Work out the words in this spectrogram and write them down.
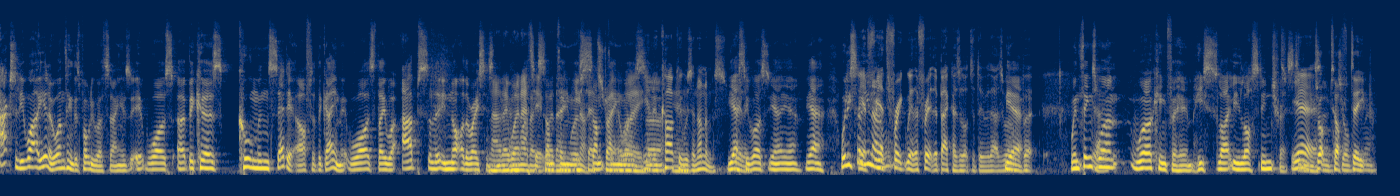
Actually, well, you know, one thing that's probably worth saying is it was uh, because Koeman said it after the game. It was they were absolutely not at the races. No, the they game, weren't were at they? it, were they? Something was said straight something away. was. Yeah, uh, Lukaku yeah. was anonymous. yes, really. he was. Yeah, yeah, yeah. Well, he said, Yeah, you know, three, had three, yeah, the three at the back has a lot to do with that as well. Yeah. But when things you know. weren't working for him, he slightly lost interest. Yeah. the dropped off job deep there.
